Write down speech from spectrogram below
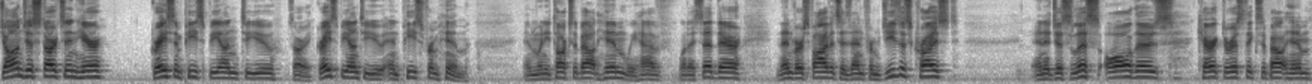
John just starts in here grace and peace be unto you. Sorry, grace be unto you and peace from him. And when he talks about him, we have what I said there. And then verse 5 it says, And from Jesus Christ, and it just lists all those characteristics about him.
